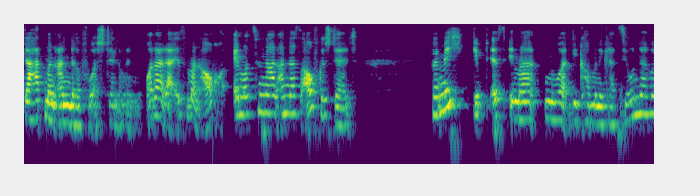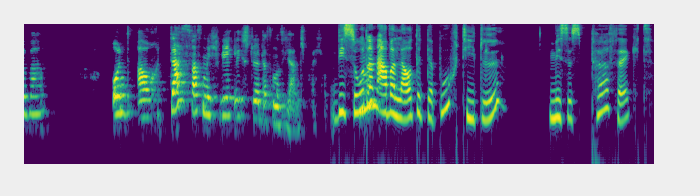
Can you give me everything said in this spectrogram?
da hat man andere Vorstellungen oder da ist man auch emotional anders aufgestellt. Für mich gibt es immer nur die Kommunikation darüber. Und auch das, was mich wirklich stört, das muss ich ansprechen. Wieso hm? dann aber lautet der Buchtitel Mrs. Perfect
